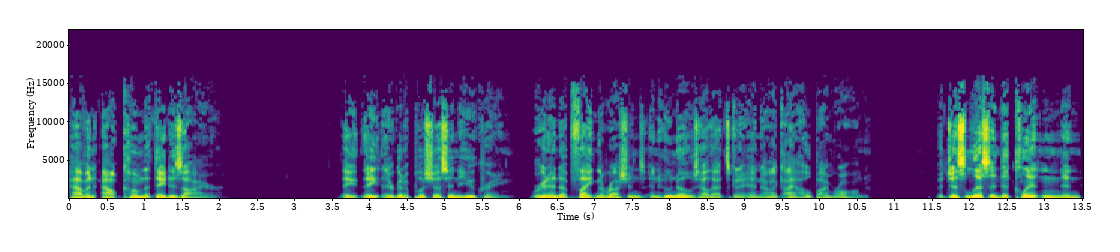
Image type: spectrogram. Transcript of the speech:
have an outcome that they desire. They, they, they're going to push us into Ukraine. We're going to end up fighting the Russians, and who knows how that's going to end. Now, I, I hope I'm wrong. But just listen to Clinton and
